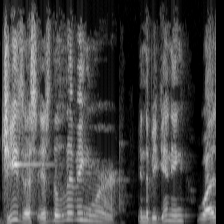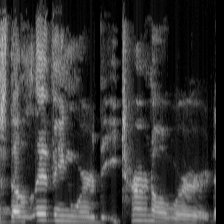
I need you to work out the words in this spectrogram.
Jesus is the living word. In the beginning was the living word, the eternal word.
